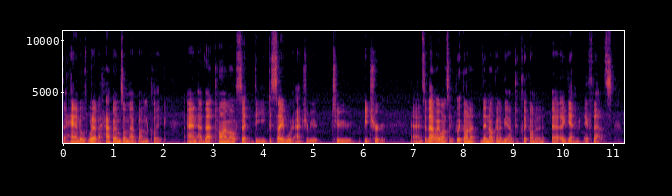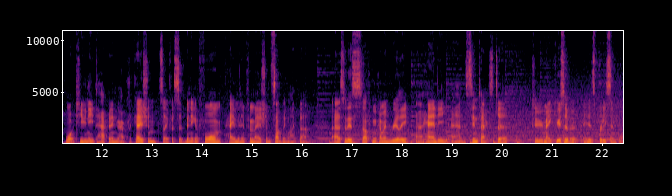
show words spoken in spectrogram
that handles whatever happens on that button click. And at that time, I'll set the disabled attribute to be true. And so that way, once they click on it, they're not going to be able to click on it uh, again if that's what you need to happen in your application, say for submitting a form, payment information, something like that. Uh, so this stuff can come in really uh, handy and the syntax to, to make use of it is pretty simple.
